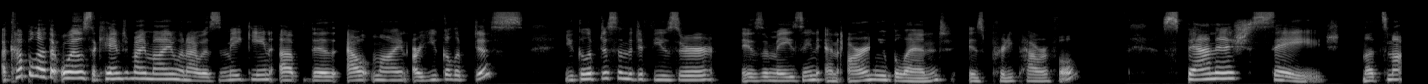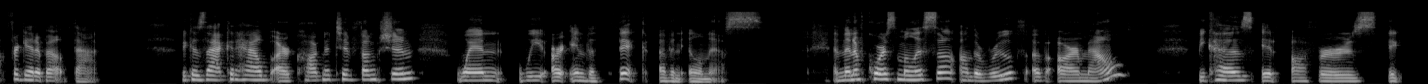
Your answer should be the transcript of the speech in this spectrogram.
A couple other oils that came to my mind when I was making up the outline are eucalyptus. Eucalyptus in the diffuser is amazing, and our new blend is pretty powerful. Spanish sage, let's not forget about that because that could help our cognitive function when we are in the thick of an illness. And then, of course, Melissa on the roof of our mouth because it offers, it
